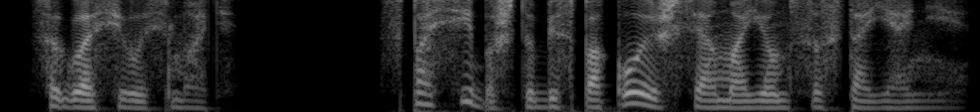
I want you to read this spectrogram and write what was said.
— согласилась мать. «Спасибо, что беспокоишься о моем состоянии».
